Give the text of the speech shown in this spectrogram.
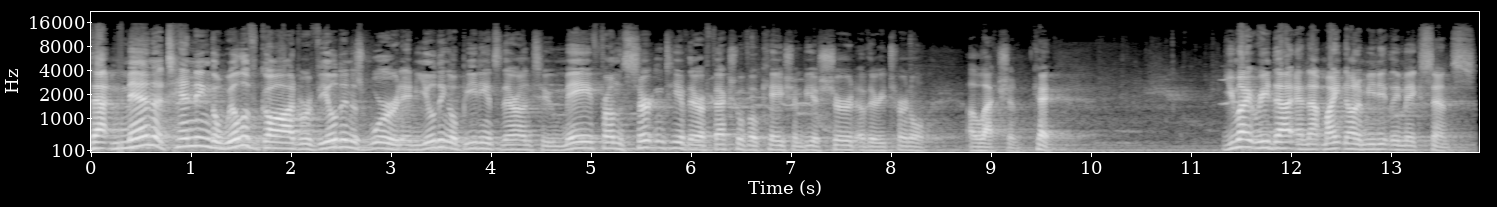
That men attending the will of God revealed in His Word and yielding obedience thereunto may, from the certainty of their effectual vocation, be assured of their eternal election. Okay. You might read that and that might not immediately make sense.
